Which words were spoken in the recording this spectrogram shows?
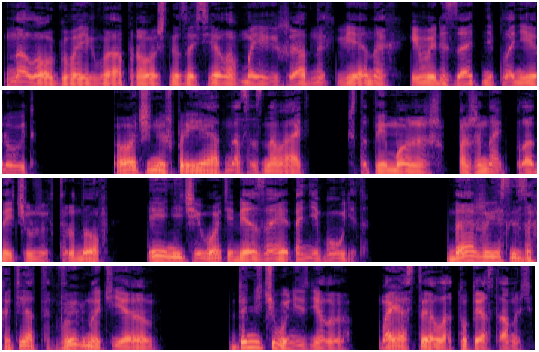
Налоговая игла прочно засела в моих жадных венах и вырезать не планируют. Очень уж приятно осознавать, что ты можешь пожинать плоды чужих трудов, и ничего тебе за это не будет. Даже если захотят выгнуть, я... Да ничего не сделаю. Моя Стелла, тут и останусь.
